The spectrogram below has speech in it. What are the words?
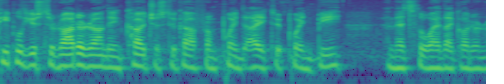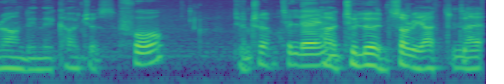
people used to ride around in coaches to go from point A to point B, and that's the way they got around in their coaches for to travel. to learn. Uh, to learn. Sorry, I, t- No.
